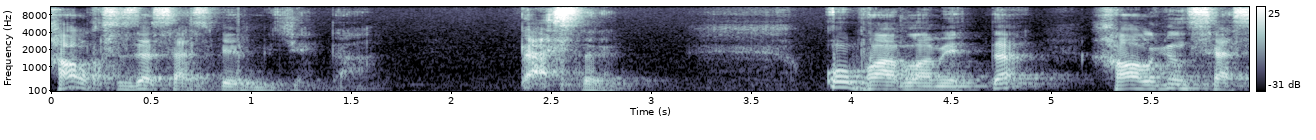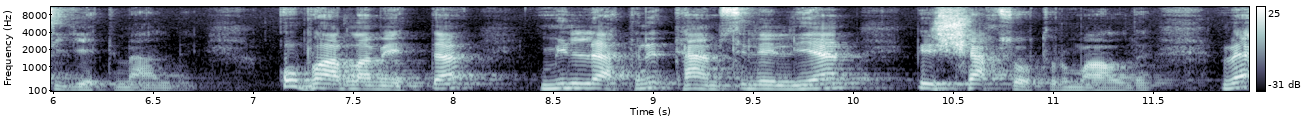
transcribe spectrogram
Xalq sizə səs verməyəcək daha. Bəsdirin. O parlamentdə xalqın səsi getməlidir. O parlamentdə millətini təmsil edən bir şəxs oturmalıdır. Və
